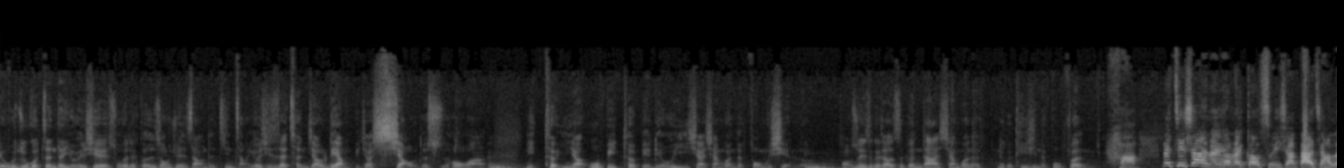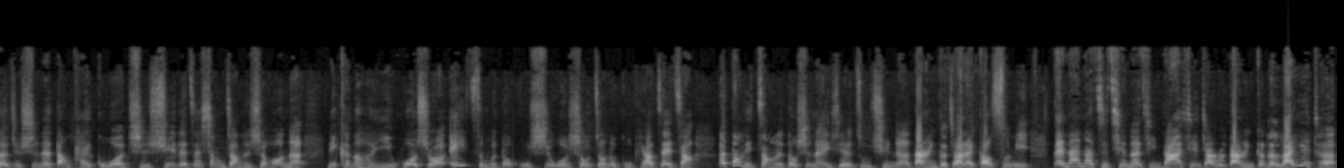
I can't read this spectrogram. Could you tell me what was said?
哎，我如果真的有一些所谓的隔日冲券商的进场，尤其是在成交量比较小的时候啊，嗯，你特你要务必特别留意一下相关的风险了，嗯，哦，所以这个倒是跟大家相关的那个提醒的部分。好，那接下来呢，要来告诉一下大家了，就是呢，当台股啊持续的在上涨的时候呢，你可能很疑惑说，哎，怎么都不是我手中的股票在涨，那到底涨的都是哪一些的族群呢？大人哥就要来告诉你。但那那之前呢，请大家先加入大人哥的 Light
